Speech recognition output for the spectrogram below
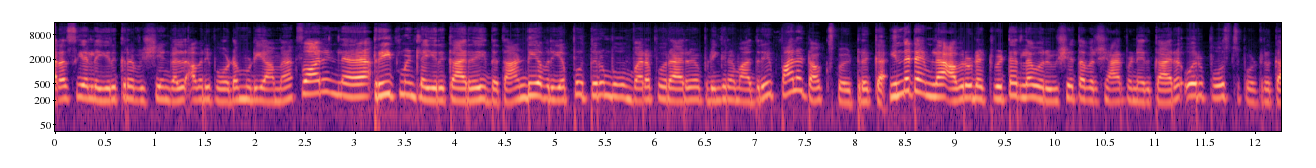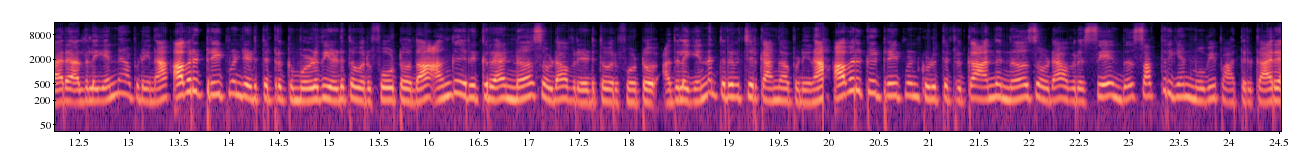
அரசியல்ல இருக்கிற விஷயங்கள் அவர் இப்போ உட முடியாம ஃபாரின்ல ட்ரீட்மெண்ட்ல இருக்காரு. இதை தாண்டி அவர் எப்போ திரும்பவும் வரப்போறாரு அப்படிங்கிற மாதிரி பல டாக்ஸ் போயிட்டு இருக்கு இந்த டைம்ல அவரோட ட்விட்டர்ல ஒரு விஷயத்தை அவர் ஷேர் பண்ணிருக்காரு ஒரு போஸ்ட் போட்டிருக்காரு. அதுல என்ன அப்படின்னா அவர் ட்ரீட்மெண்ட் எடுத்துட்டு இருக்கும் பொழுது எடுத்த ஒரு போட்டோ தான். அங்க இருக்கிற நர்ஸோட அவர் எடுத்த ஒரு போட்டோ அதுல என்ன தெரிவிச்சிருக்காங்க அப்படின்னா அவருக்கு ட்ரீட்மெண்ட் கொடுத்துட்டு இருக்க அந்த நர்ஸோட அவர் சேர்ந்து சத்ரியன் மூவி பார்த்திருக்காரு.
